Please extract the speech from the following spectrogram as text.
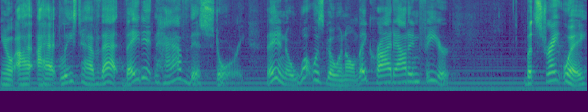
you know I, I at least have that. They didn't have this story. They didn't know what was going on. They cried out in fear. But straightway,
